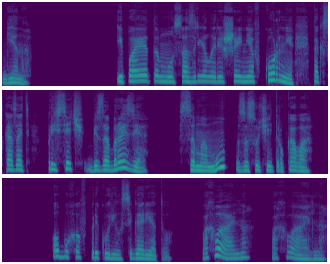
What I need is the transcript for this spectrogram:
Гена. И поэтому созрело решение в корне, так сказать, пресечь безобразие, самому засучить рукава. Обухов прикурил сигарету. Похвально, похвально.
